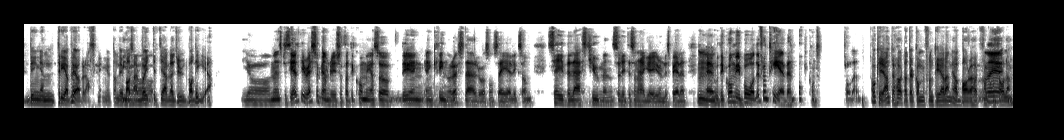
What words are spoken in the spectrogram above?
det är ingen trevlig överraskning utan det är bara så här, Ja. vilket jävla ljud var det? ja, men speciellt i Resogun blir det så för att det kommer alltså, det är en, en kvinnoröst där då som säger liksom Save the last humans och lite sådana här grejer under spelet. Mm. Eh, och det kommer ju både från tvn och kontrollen. Kontrollen. Okej, jag har inte hört att det kommer från tvn. Jag har bara hört från Nej. kontrollen.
